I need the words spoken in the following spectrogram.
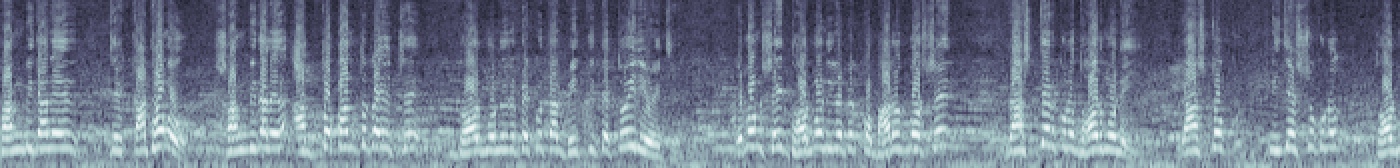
সংবিধানের যে কাঠামো সংবিধানের আদ্যপান্তটাই হচ্ছে ধর্মনিরপেক্ষতার ভিত্তিতে তৈরি হয়েছে। এবং সেই ধর্মনিরপেক্ষ ভারতবর্ষে রাষ্ট্রের কোনো ধর্ম নেই। রাষ্ট্র নিজস্ব কোনো ধর্ম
